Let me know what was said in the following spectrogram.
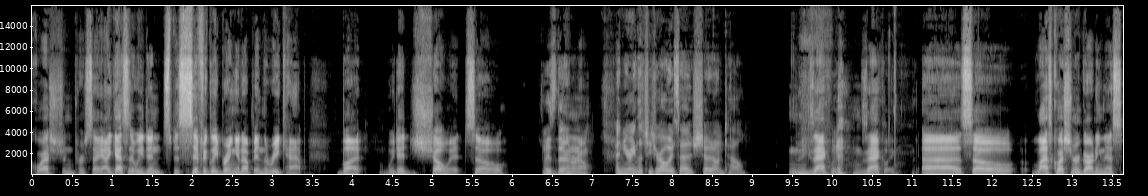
question per se. I guess that we didn't specifically bring it up in the recap, but we did show it. So Is there? I don't know. And your English teacher always says, "Show don't tell." Exactly. exactly. Uh, so, last question regarding this:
